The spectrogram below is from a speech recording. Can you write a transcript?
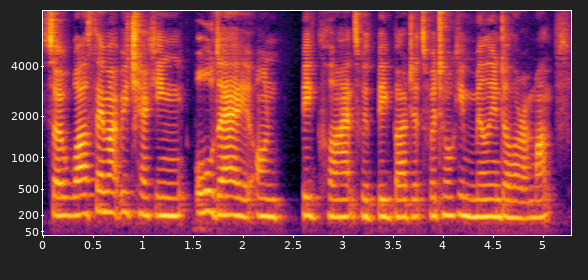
So, whilst they might be checking all day on big clients with big budgets, we're talking million dollar a month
